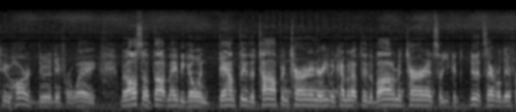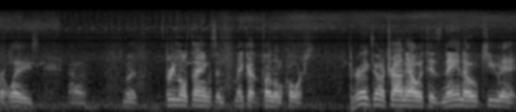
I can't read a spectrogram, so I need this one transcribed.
too hard, do it a different way. But also thought maybe going down through the top and turning or even coming up through the bottom and turning. So you could do it several different ways. Uh, but three little things and make up a fun little course. Greg's going to try now with his Nano QX.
